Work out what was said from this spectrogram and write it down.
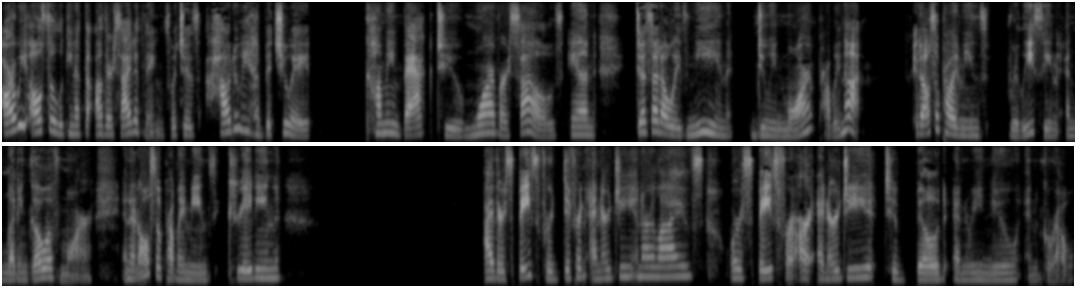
are we also looking at the other side of things, which is how do we habituate coming back to more of ourselves. And does that always mean doing more? Probably not. It also probably means releasing and letting go of more. And it also probably means creating either space for different energy in our lives or space for our energy to build and renew and grow.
